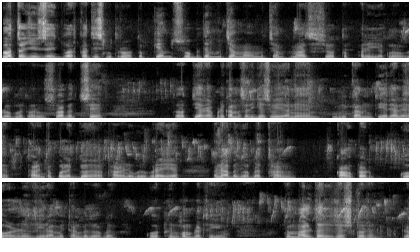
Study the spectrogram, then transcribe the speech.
માતાજી, જય દ્વારકાધીશ મિત્રો. તો કેમ છો? બધા મજામાં? મજામાં જ છો? તો ફરી એકનો વ્લોગમાં તમારું સ્વાગત છે. તો અત્યારે આપણે કામે સરી ગયા છીએ અને બધું કામ તૈયારી છે થાળીને થપ્પો લાગી ગયો થાળાને બધું ભરાય છે. અને આ બાજુ આપણે થાળનું કાઉન્ટર ગોળ ને જીરા મીઠાને બધું આપણે ગોઠવીને કમ્પ્લીટ થઈ ગયું. તો માલધારી રેસ્ટોરન્ટ એટલે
